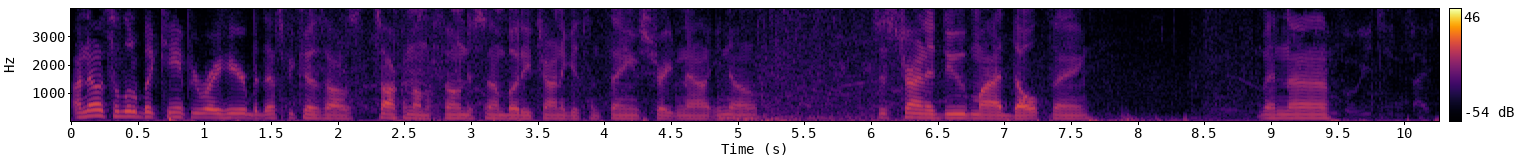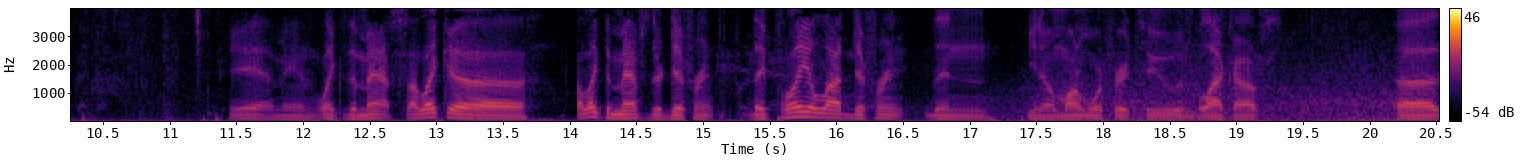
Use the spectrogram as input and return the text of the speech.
I know it's a little bit campy right here, but that's because I was talking on the phone to somebody trying to get some things straightened out. You know, just trying to do my adult thing. And uh, yeah, man, like the maps. I like uh I like the maps. They're different. They play a lot different than you know Modern Warfare 2 and Black Ops. Uh,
